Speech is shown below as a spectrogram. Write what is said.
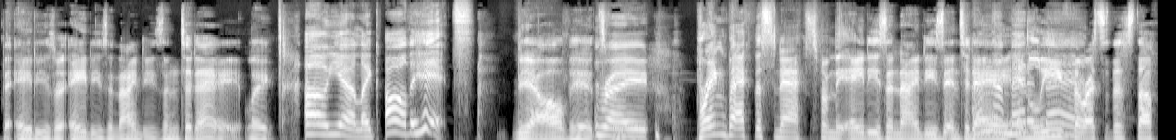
the 80s or 80s and 90s and today, like Oh yeah, like all the hits. yeah, all the hits. right. bring back the snacks from the 80s and 90s and today and leave that. the rest of this stuff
